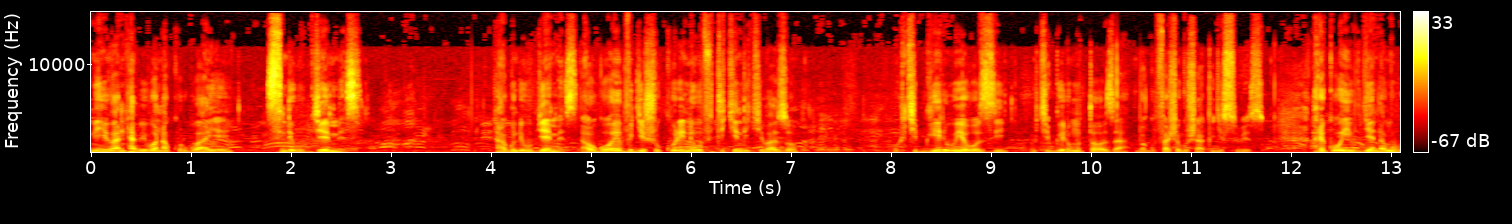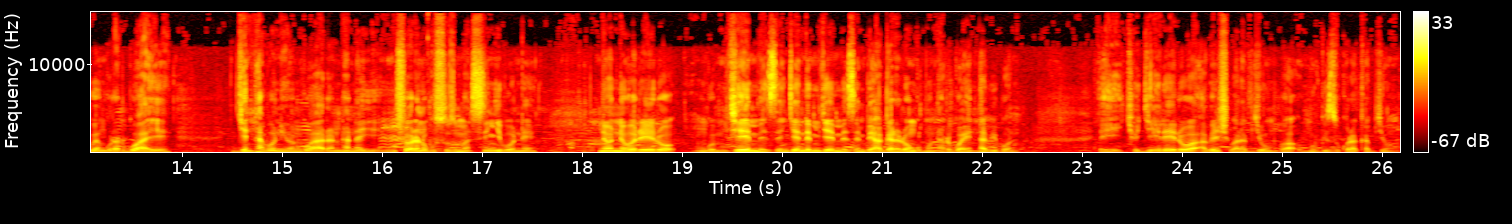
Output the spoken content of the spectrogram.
Niba ntabibona ko urwaye sindi bubyemeze. Ntabwo ndi bubyemeze. Ahubwo wowe vugisha ukuri niba ufite ikindi kibazo ukibwire ubuyobozi ukibwire umutoza bagufashe gushaka igisubizo. Ariko wowe ugenda ngo ubwe ngo urarwaye njye ntabona iyo ndwara nshobora no gusuzuma sinyibone. Noneho rero ngo mbyemeze ngende mbyemeze mbihagarareho ngo umuntu arwaye ntabibona icyo gihe rero abenshi barabyumva umubwiza ukuri akabyumva.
